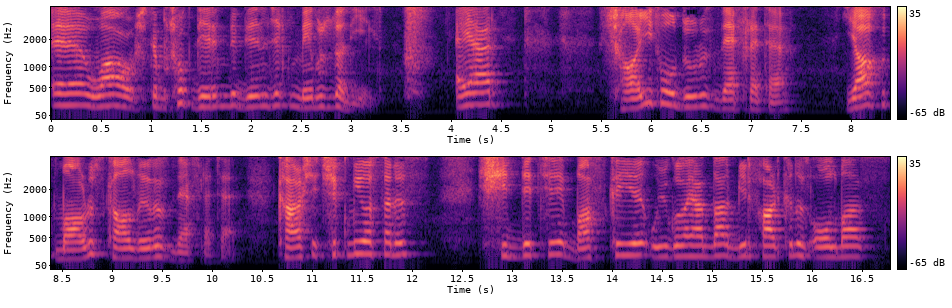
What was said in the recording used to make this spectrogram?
e, wow işte bu çok derinde denilecek bir mevzu da değil. Eğer şahit olduğunuz nefrete yahut maruz kaldığınız nefrete karşı çıkmıyorsanız şiddeti, baskıyı uygulayandan bir farkınız olmaz.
